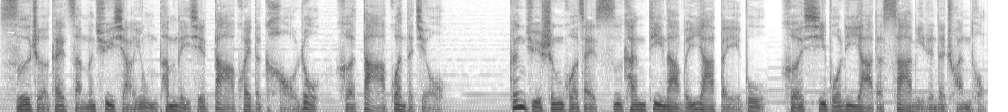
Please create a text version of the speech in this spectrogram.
死者该怎么去享用他们那些大块的烤肉和大罐的酒？根据生活在斯堪的纳维亚北部和西伯利亚的萨米人的传统，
